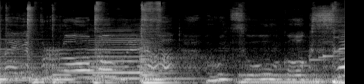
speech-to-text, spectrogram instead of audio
неї промовля гуцулкоксе.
